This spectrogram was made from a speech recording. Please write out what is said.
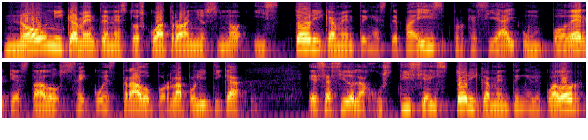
no únicamente en estos cuatro años, sino históricamente en este país, porque si hay un poder que ha estado secuestrado por la política, ese ha sido la justicia históricamente en el Ecuador.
